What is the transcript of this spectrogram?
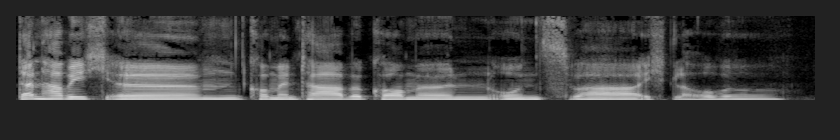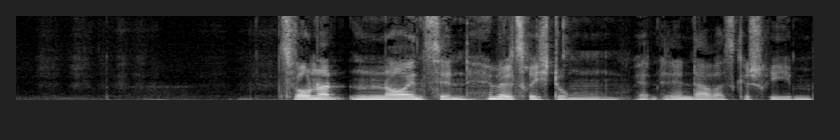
Dann habe ich ähm, Kommentar bekommen und zwar, ich glaube, 219 Himmelsrichtungen. Wer hat mir denn da was geschrieben?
